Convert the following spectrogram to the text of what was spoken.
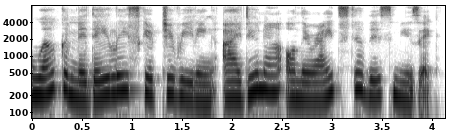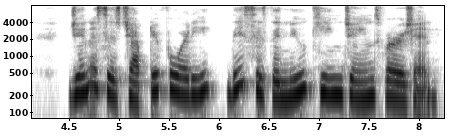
Welcome to Daily Scripture Reading. I do not own the rights to this music. Genesis chapter 40. This is the New King James Version.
